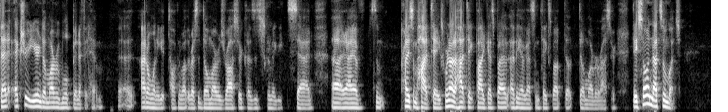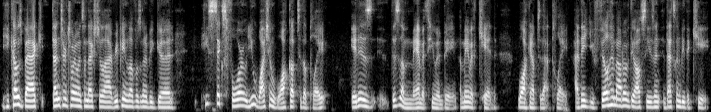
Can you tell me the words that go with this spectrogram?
that extra year in Delmarva will benefit him. Uh, I don't want to get talking about the rest of Delmarva's roster because it's just going to make me sad. Uh, and I have some probably some hot takes. We're not a hot take podcast, but I, I think I've got some takes about Del- Delmarva roster. Deson, not so much he comes back, doesn't turn 21 until next July. Repeating level is going to be good. He's 6'4. You watch him walk up to the plate. It is this is a mammoth human being, a mammoth kid walking up to that plate. I think you fill him out over the offseason, and that's going to be the key.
